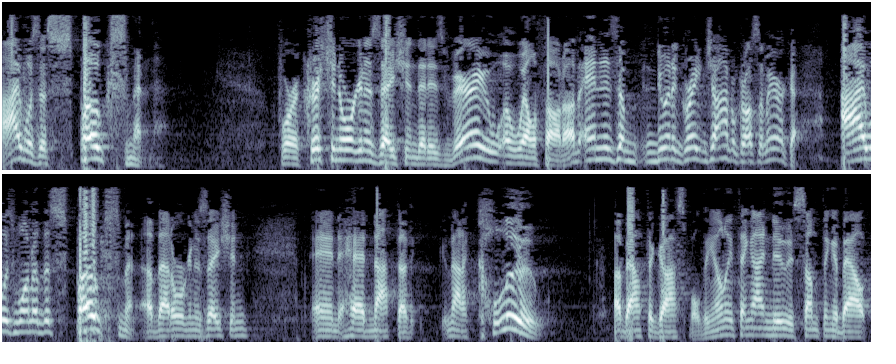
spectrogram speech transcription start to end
I was a spokesman for a Christian organization that is very well thought of and is a, doing a great job across America. I was one of the spokesmen of that organization and had not the, not a clue about the gospel. The only thing I knew is something about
